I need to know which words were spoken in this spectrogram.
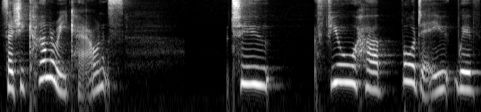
so she calorie counts to fuel her body with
